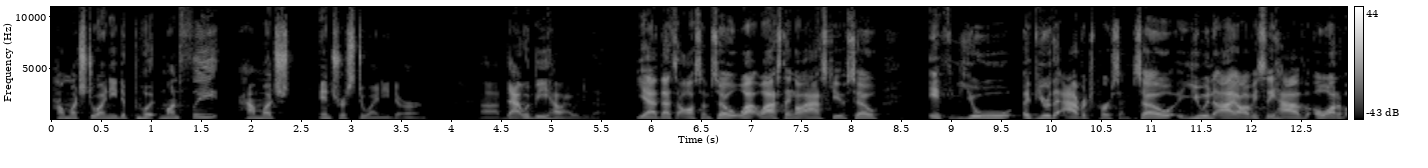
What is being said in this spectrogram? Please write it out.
How much do I need to put monthly? How much interest do I need to earn? Uh, that would be how I would do that. Yeah, that's awesome. So last thing I'll ask you. So if you if you're the average person, so you and I obviously have a lot of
